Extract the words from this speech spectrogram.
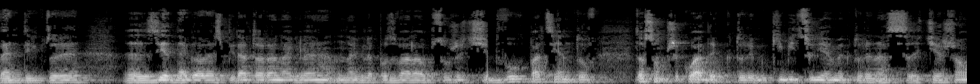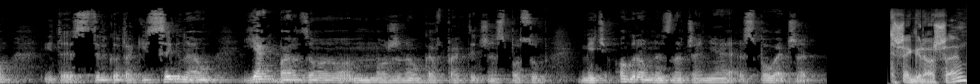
wentyl, który e, z jednego respiratora nagle, nagle pozwala obsłużyć dwóch pacjentów. To są przykłady, którym kibicujemy, które nas cieszą i to jest tylko taki sygnał, jak bardzo może nauka w praktyczny sposób mieć ogromne znaczenie społeczne. Trzy grosze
